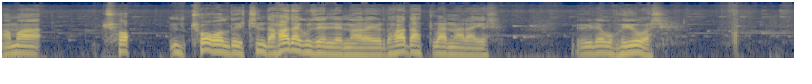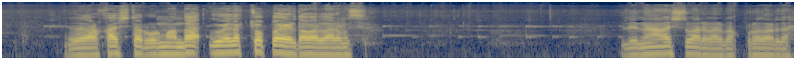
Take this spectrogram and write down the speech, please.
Ama çok çok olduğu için daha da güzellerini arıyor. Daha tatlılarını arıyor. Öyle bir huyu var. Evet arkadaşlar ormanda güvelek topluyor davarlarımız. Bir de ne ağaç var var bak buralarda.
